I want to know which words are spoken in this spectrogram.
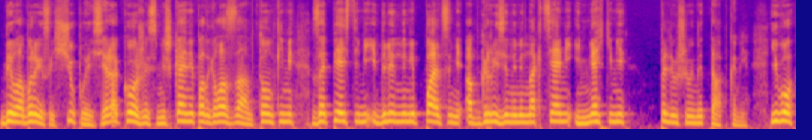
Белобрысый, щуплый, серокожий, с мешками под глазам, тонкими запястьями и длинными пальцами, обгрызенными ногтями и мягкими плюшевыми тапками. Его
